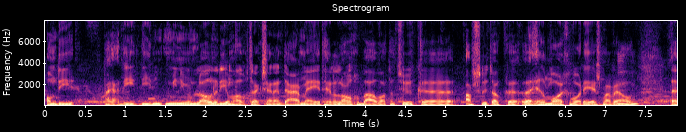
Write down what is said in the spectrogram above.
om die... Nou ja, die, die minimumlonen die omhoog getrekt zijn en daarmee het hele loongebouw, wat natuurlijk eh, absoluut ook eh, heel mooi geworden is, maar wel Mhm. eh,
